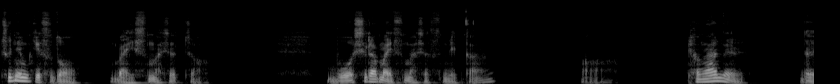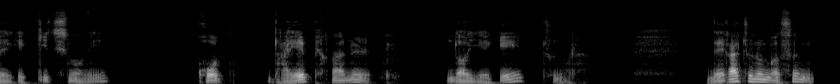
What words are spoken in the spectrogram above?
주님께서도 말씀하셨죠. 무엇이라 말씀하셨습니까? 어, 평안을 너에게 끼치노니 곧 나의 평안을 너희에게 주노라. 내가 주는 것은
